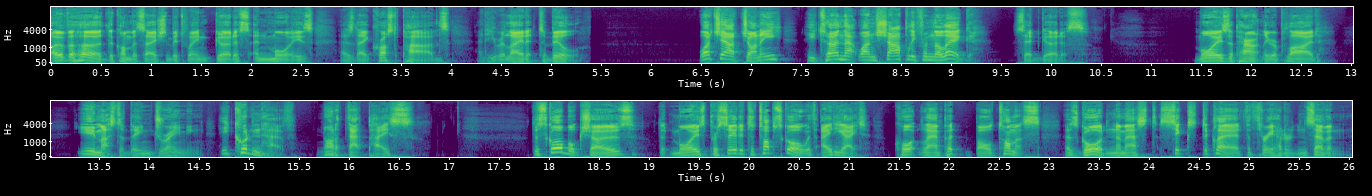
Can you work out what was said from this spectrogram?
overheard the conversation between Girdis and Moyes as they crossed paths, and he relayed it to Bill. Watch out, Johnny. He turned that one sharply from the leg, said Girdis. Moyes apparently replied, You must have been dreaming. He couldn't have. Not at that pace. The scorebook shows that Moyes proceeded to top score with 88, caught Lampert, bowled Thomas, as Gordon amassed six declared for 307.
